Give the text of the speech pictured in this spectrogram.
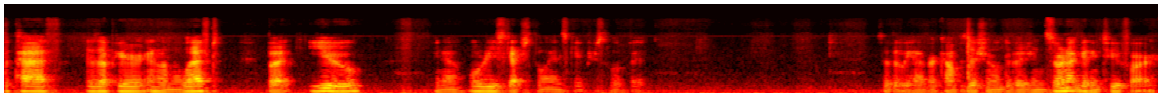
the path is up here and on the left, but you you know, we'll resketch the landscape just a little bit so that we have our compositional division. So we're not getting too far,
